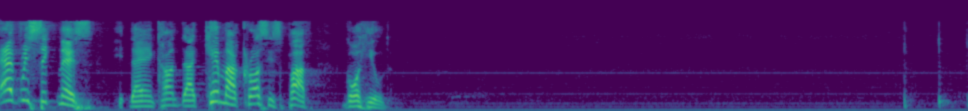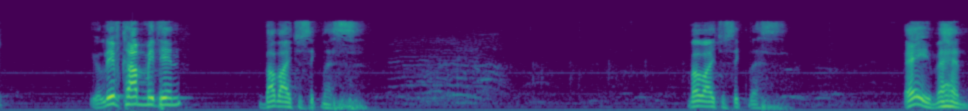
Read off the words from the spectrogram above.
Every sickness that, encountered, that came across his path got healed. You leave camp meeting, bye bye to sickness. Bye bye to sickness. Amen.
